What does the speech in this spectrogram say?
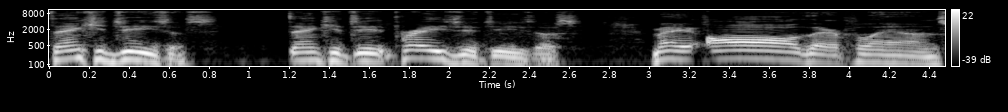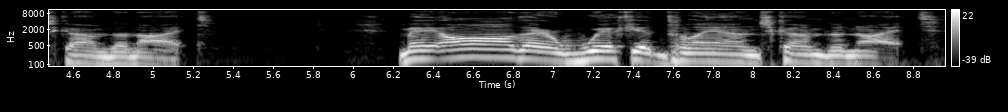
Thank you, Jesus. Thank you. Praise you, Jesus. May all their plans come tonight. May all their wicked plans come tonight.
